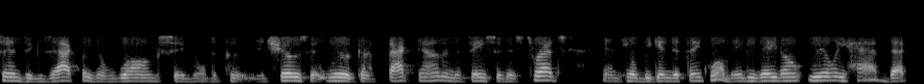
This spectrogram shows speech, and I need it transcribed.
sends exactly the wrong signal to Putin. It shows that we're going to back down in the face of his threats, and he'll begin to think, well, maybe they don't really have that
